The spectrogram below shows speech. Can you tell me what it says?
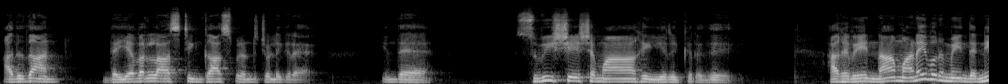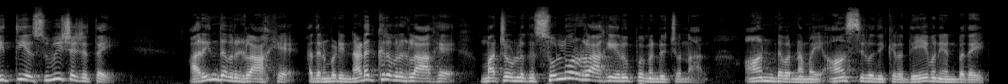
அதுதான் இந்த எவர்லாஸ்டிங் காஸ்பிள் என்று சொல்லுகிற இந்த சுவிசேஷமாக இருக்கிறது. ஆகவே நாம் அனைவருமே இந்த நித்திய சுவிசேஷத்தை அறிந்தவர்களாக அதன்படி நடக்கிறவர்களாக மற்றவர்களுக்கு சொல்வர்களாக இருப்போம் என்று சொன்னால் ஆண்டவர் நம்மை ஆசீர்வதிக்கிற தேவன் என்பதை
